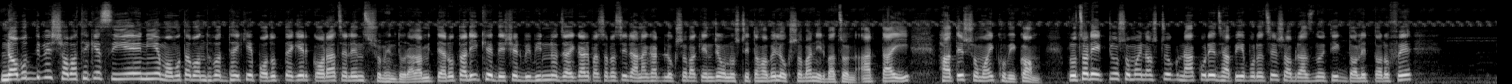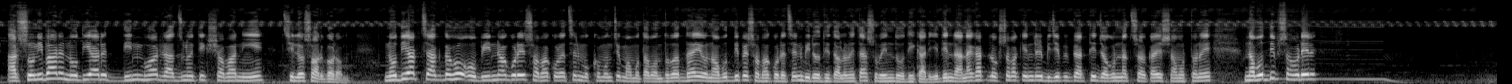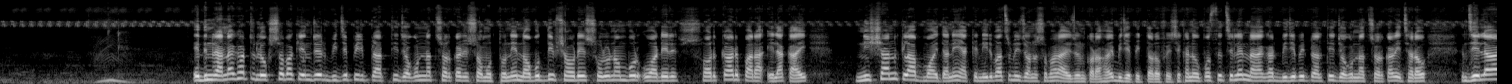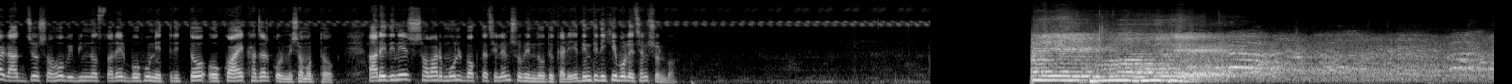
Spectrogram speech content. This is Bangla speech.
নবদ্বীপের সভা থেকে সিএ নিয়ে মমতা বন্দ্যোপাধ্যায়কে পদত্যাগের করা চ্যালেঞ্জ শুভেন্দুর। আগামী তেরো তারিখে দেশের বিভিন্ন জায়গার পাশাপাশি রানাঘাট লোকসভা কেন্দ্রে অনুষ্ঠিত হবে লোকসভা নির্বাচন, আর তাই হাতের সময় খুবই কম। প্রচারে একটুও সময় নষ্ট না করে ঝাঁপিয়ে পড়েছে সব রাজনৈতিক দলের তরফে। আর শনিবার নদিয়ার দিনভর রাজনৈতিক সভা নিয়ে ছিল সরগরম। নদিয়ার চাকদহ ও বীরনগরে সভা করেছেন মুখ্যমন্ত্রী মমতা বন্দ্যোপাধ্যায় ও নবদ্বীপে সভা করেছেন বিরোধী দলনেতা শুভেন্দু অধিকারী। এদিন রানাঘাট লোকসভা কেন্দ্রের বিজেপি প্রার্থী জগন্নাথ সরকারের সমর্থনে নবদ্বীপ শহরের এদিন রানাঘাট লোকসভা কেন্দ্রের বিজেপির প্রার্থী জগন্নাথ সরকারের সমর্থনে নবদ্বীপ শহরের ষোলো নম্বর ওয়ার্ডের সরকারপাড়া এলাকায় নিশান ক্লাব ময়দানে এক নির্বাচনী জনসভার আয়োজন করা হয় বিজেপির তরফে। সেখানে উপস্থিত ছিলেন রানাঘাট বিজেপির প্রার্থী জগন্নাথ সরকার, এছাড়াও জেলা, রাজ্য সহ বিভিন্ন স্তরের বহু নেতৃত্ব ও কয়েক হাজার কর্মী সমর্থক। আর এদিনের সভার মূল বক্তা ছিলেন শুভেন্দু অধিকারী। এদিন তিনি কি বলেছেন শুনব। এই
